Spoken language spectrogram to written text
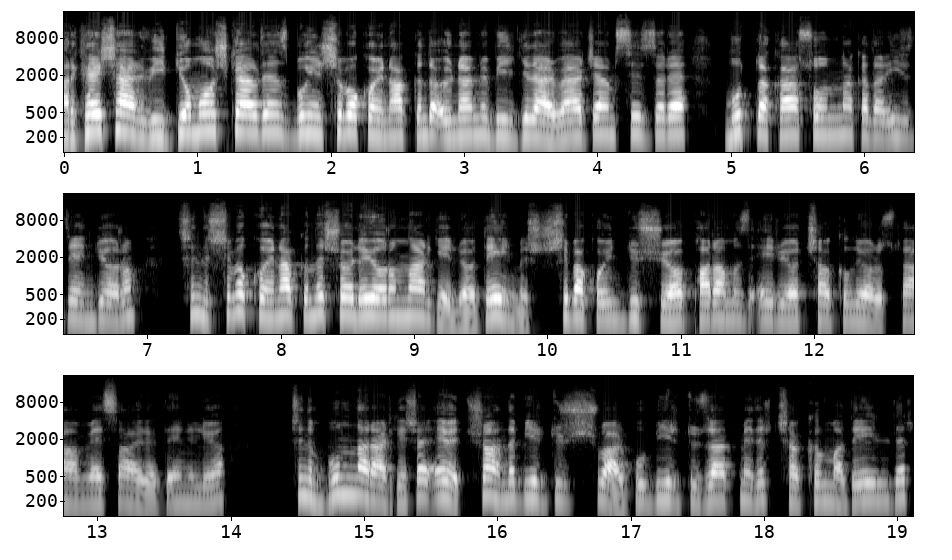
Arkadaşlar videoma hoş geldiniz. Bugün Shiba Coin hakkında önemli bilgiler vereceğim sizlere. Mutlaka sonuna kadar izleyin diyorum. Şimdi Shiba Coin hakkında şöyle yorumlar geliyor değil mi? Shiba Coin düşüyor, paramız eriyor, çakılıyoruz falan vesaire deniliyor. Şimdi bunlar arkadaşlar evet şu anda bir düşüş var. Bu bir düzeltmedir, çakılma değildir.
